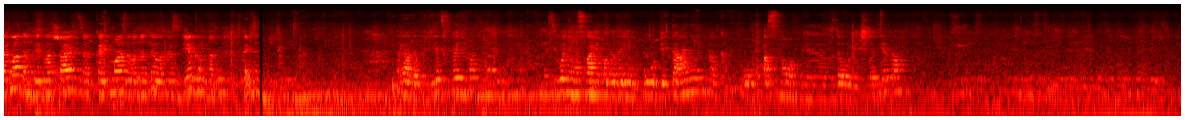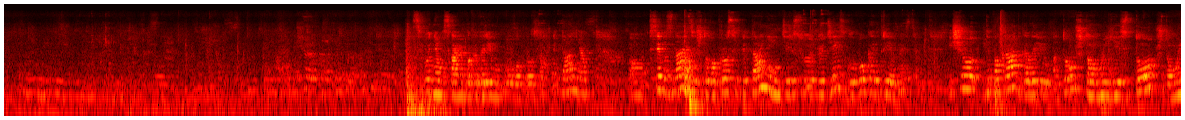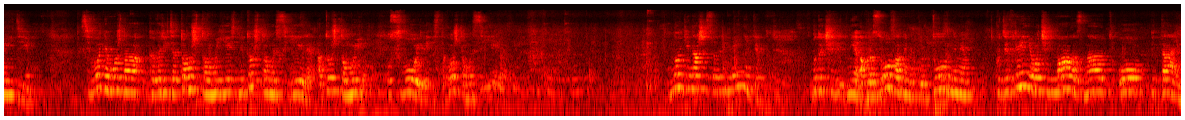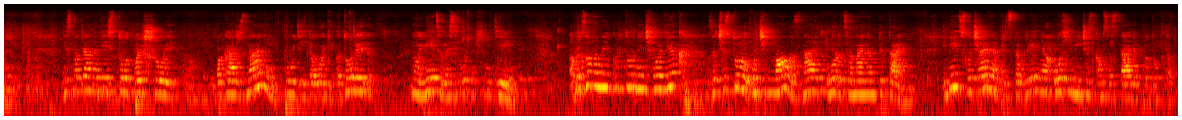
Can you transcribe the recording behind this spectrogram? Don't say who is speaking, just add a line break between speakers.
докладом приглашается Кайтмазова Нателла Казбековна,
Рада приветствовать вас. Сегодня мы с вами поговорим о питании, как о основе здоровья человека. Сегодня мы с вами поговорим о вопросах питания. Э, Все вы знаете, что вопросы питания интересуют людей с глубокой древности. Еще Гиппократ говорил о том, что мы есть то, что мы едим. Сегодня можно говорить о том, что мы есть не то, что мы съели, а то, что мы усвоили из того, что мы съели. Многие наши современники, будучи людьми образованными, культурными, к удивлению, очень мало знают о питании. Несмотря на весь тот большой багаж знаний по диетологии, который ну, имеется на сегодняшний день. Образованный и культурный человек зачастую очень мало знает о рациональном питании, имеет случайное представление о химическом составе продуктов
